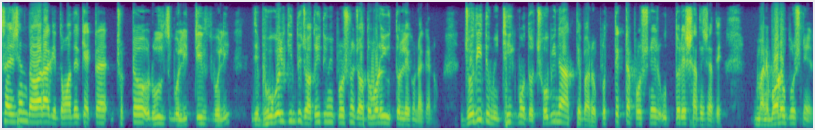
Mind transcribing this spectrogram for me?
সাজেশন দেওয়ার আগে তোমাদেরকে একটা ছোট্ট রুলস বলি টিপস বলি, যে ভূগোল কিন্তু যতই তুমি প্রশ্ন যত বড়ই উত্তর লেখো না কেন, যদি তুমি ঠিক মতো ছবি না আঁকতে পারো প্রত্যেকটা প্রশ্নের উত্তরের সাথে সাথে মানে বড় প্রশ্নের,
